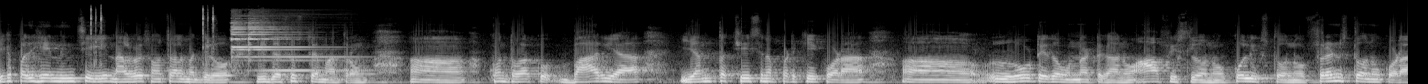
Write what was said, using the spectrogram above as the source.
ఇక పదిహేను నుంచి నలభై సంవత్సరాల మధ్యలో ఈ దశ వస్తే మాత్రం కొంతవరకు భార్య ఎంత చేసినప్పటికీ కూడా లోటు ఏదో ఉన్నట్టుగాను ఆఫీస్లోను కొలీగ్స్తోనూ ఫ్రెండ్స్తోనూ కూడా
